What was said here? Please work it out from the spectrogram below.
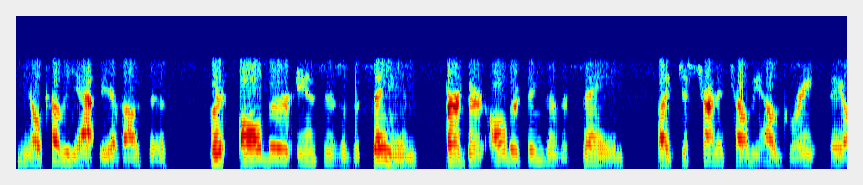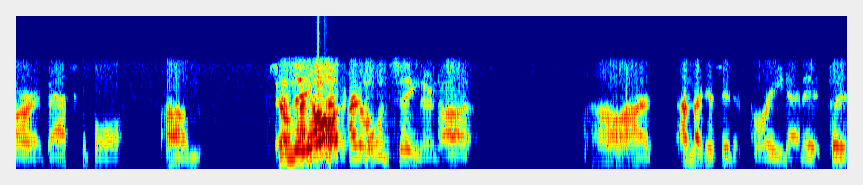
you know, coming at me about this, but all their answers are the same, or their all their things are the same. Like, just trying to tell me how great they are at basketball. Um, so and they I, are. I, I don't. no one's saying they're not. Oh, I, I'm not gonna say they're great at it, but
